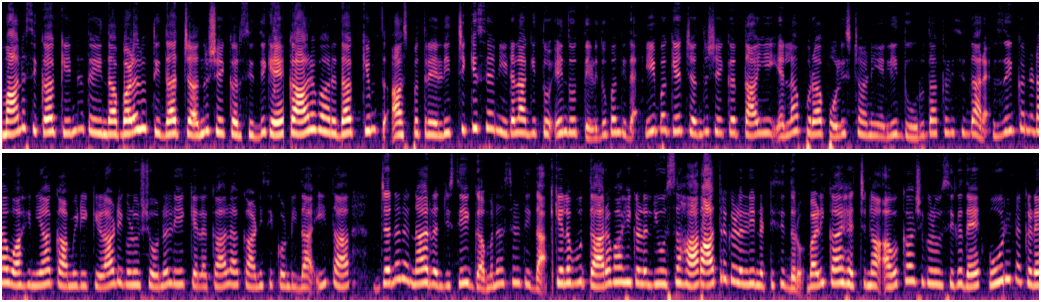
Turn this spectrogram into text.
ಮಾನಸಿಕ ಖಿನ್ನತೆಯಿಂದ ಬಳಲುತ್ತಿದ್ದ ಚಂದ್ರಶೇಖರ್ ಸಿದ್ದಿಗೆ ಕಾರವಾರದ ಕಿಮ್ಸ್ ಆಸ್ಪತ್ರೆಯಲ್ಲಿ ಚಿಕಿತ್ಸೆ ನೀಡಲಾಗಿತ್ತು ಎಂದು ತಿಳಿದು ಬಂದಿದೆ ಈ ಬಗ್ಗೆ ಚಂದ್ರಶೇಖರ್ ತಾಯಿ ಯಲ್ಲಾಪುರ ಪೊಲೀಸ್ ಠಾಣೆಯಲ್ಲಿ ದೂರು ದಾಖಲಿಸಿದ್ದಾರೆ. ಜಿ ಕನ್ನಡ ವಾಹಿನಿಯ ಕಾಮಿಡಿ ಕಿಲಾಡಿಗಳು ಶೋನಲ್ಲಿ ಕೆಲ ಕಾಲ ಕಾಣಿಸಿಕೊಂಡಿದ್ದ ಈತ ಜನರನ್ನ ರಂಜಿಸಿ ಗಮನ ಸೆಳೆದಿದ್ದ. ಕೆಲವು ಧಾರಾವಾಹಿಗಳಲ್ಲಿಯೂ ಸಹ ಪಾತ್ರಗಳಲ್ಲಿ ನಟಿಸಿದ್ದರು. ಬಳಿಕ ಹೆಚ್ಚಿನ ಅವಕಾಶಗಳು ಸಿಗದೆ ಊರಿನ ಕಡೆ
